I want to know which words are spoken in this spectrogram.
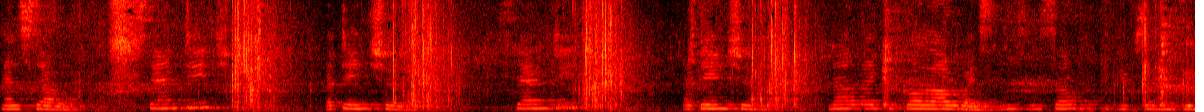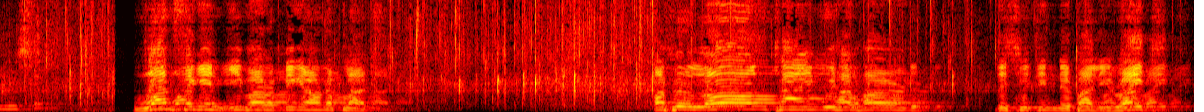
and down. Standage, attention. Standage, attention. Now I'd like to call our Vice Principal to give some information. Once again, give her a big round of applause. After a long time, we have heard the sweet in Nepali, right?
